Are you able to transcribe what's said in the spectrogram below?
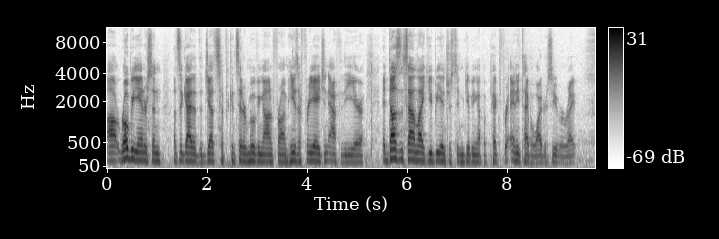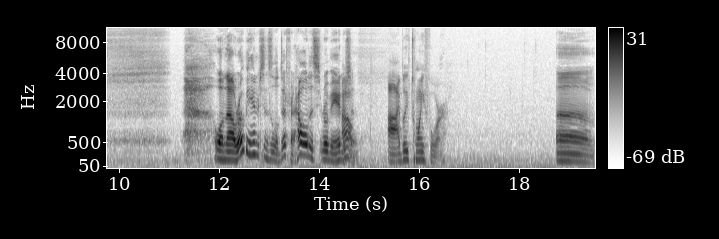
Uh, Robbie Anderson, that's a guy that the Jets have considered moving on from. He's a free agent after the year. It doesn't sound like you'd be interested in giving up a pick for any type of wide receiver, right? Well, now Robbie Anderson's a little different. How old is Robbie Anderson? Oh. Uh, I believe 24. Um,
